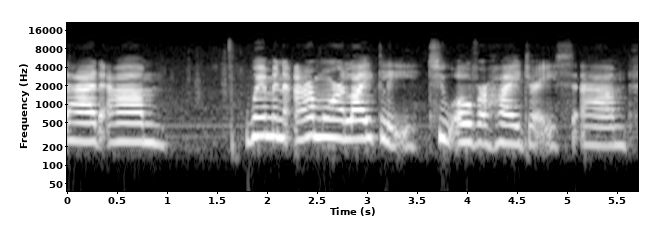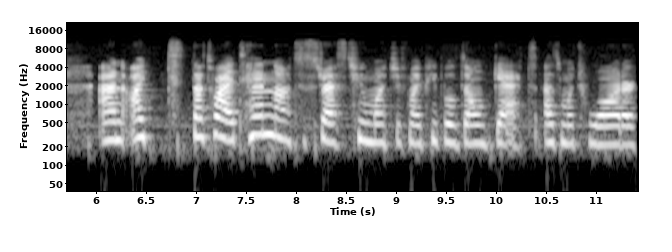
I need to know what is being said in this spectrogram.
that um, women are more likely to overhydrate. Um, and I that's why I tend not to stress too much if my people don't get as much water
